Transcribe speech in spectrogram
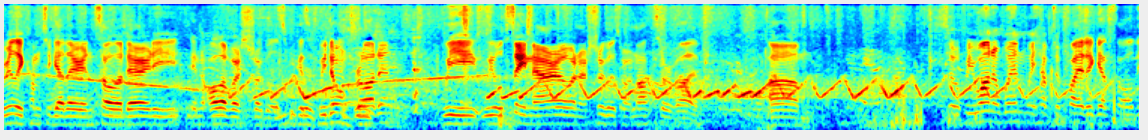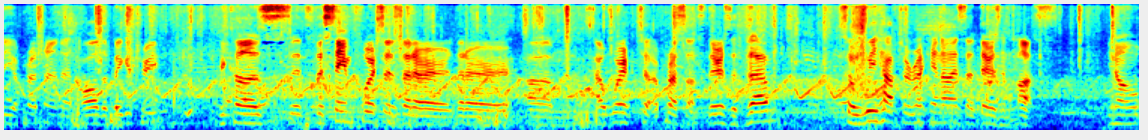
really come together in solidarity in all of our struggles because if we don't broaden, we, we will stay narrow and our struggles will not survive. Um, so if we want to win, we have to fight against all the oppression and all the bigotry, because it's the same forces that are that are um, at work to oppress us. There's a them, so we have to recognize that there's an us. You know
